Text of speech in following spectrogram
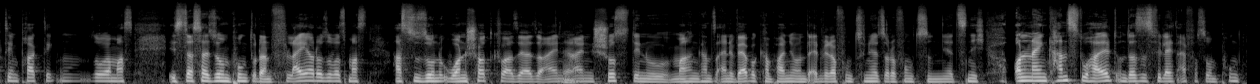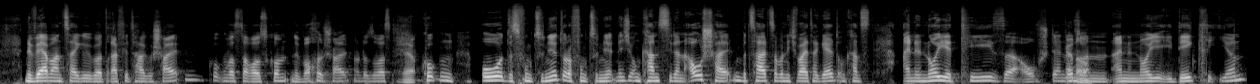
Offline-Marketing-Praktiken sogar machst, ist das halt so ein Punkt oder ein Flyer oder sowas machst, hast du so einen One-Shot quasi, also einen, Ja. einen Schuss, den du machen kannst, eine Werbekampagne und entweder funktioniert es oder funktioniert es nicht. Online kannst du halt, und das ist vielleicht einfach so ein Punkt, eine Werbeanzeige über drei, vier Tage schalten, gucken, was daraus kommt, eine Woche schalten oder sowas, Ja. gucken, oh, das funktioniert oder funktioniert nicht und kannst die dann ausschalten, bezahlst aber nicht weiter Geld und kannst eine neue These aufstellen, also Genau. ein- eine neue Idee kreieren,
